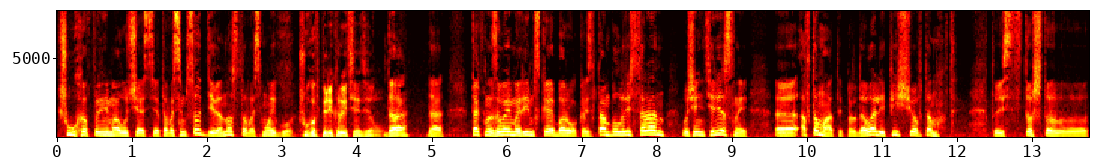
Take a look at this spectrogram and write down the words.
Шухов принимал участие, это 898 год. Шухов перекрытие делал. Да, да, так называемая римская барокко. Там был ресторан очень интересный, э, автоматы, продавали пищу автоматы. То есть то, что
